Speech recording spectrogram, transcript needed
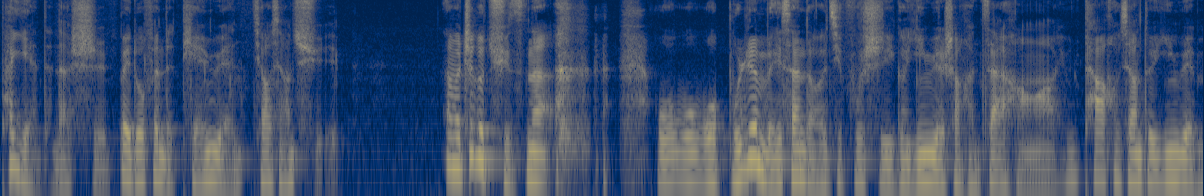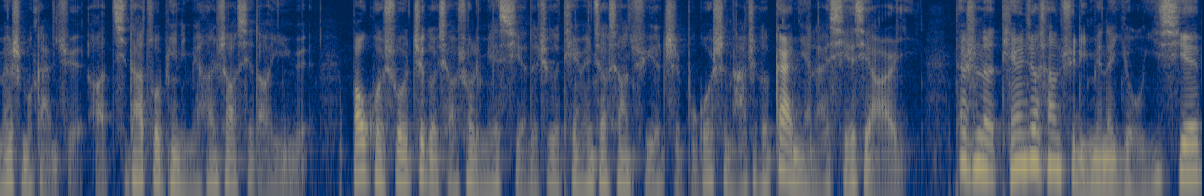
他演的呢是贝多芬的田园交响曲。那么这个曲子呢，我我我不认为三岛由纪夫是一个音乐上很在行啊，因为他好像对音乐没有什么感觉啊，其他作品里面很少写到音乐，包括说这个小说里面写的这个田园交响曲也只不过是拿这个概念来写写而已。但是呢，田园交响曲里面呢，有一些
